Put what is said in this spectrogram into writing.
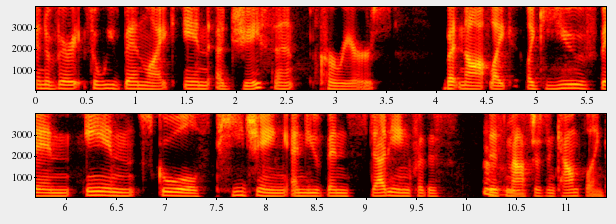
in a very so we've been like in adjacent careers but not like like you've been in schools teaching and you've been studying for this this Mhm. masters in counseling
